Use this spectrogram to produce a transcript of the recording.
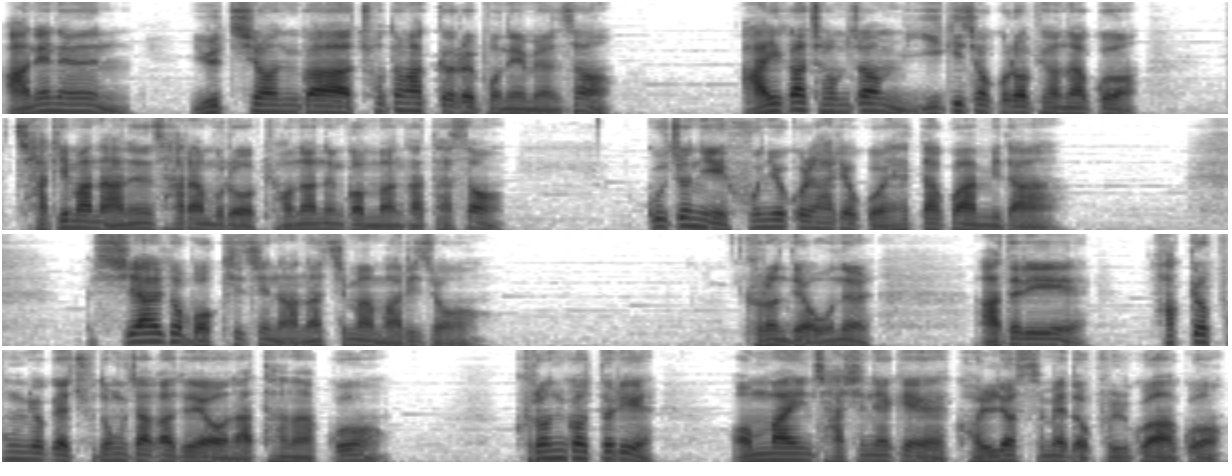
아내는 유치원과 초등학교를 보내면서 아이가 점점 이기적으로 변하고 자기만 아는 사람으로 변하는 것만 같아서 꾸준히 훈육을 하려고 했다고 합니다. 씨알도 먹히진 않았지만 말이죠. 그런데 오늘 아들이 학교 폭력의 주동자가 되어 나타났고 그런 것들이 엄마인 자신에게 걸렸음에도 불구하고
